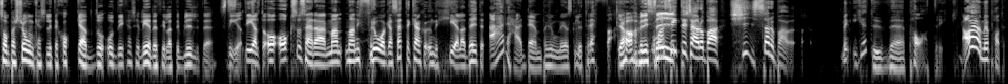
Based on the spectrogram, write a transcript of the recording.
som person kanske lite chockad, då, och det kanske leder till att det blir lite stelt. Stelt, och också så här, man, man ifrågasätter kanske under hela dejten, är det här den personen jag skulle träffa? Ja, Men det Och man säger... sitter så här och bara kisar och bara, men är du eh, Patrik? Ja, jag är med Patrik.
